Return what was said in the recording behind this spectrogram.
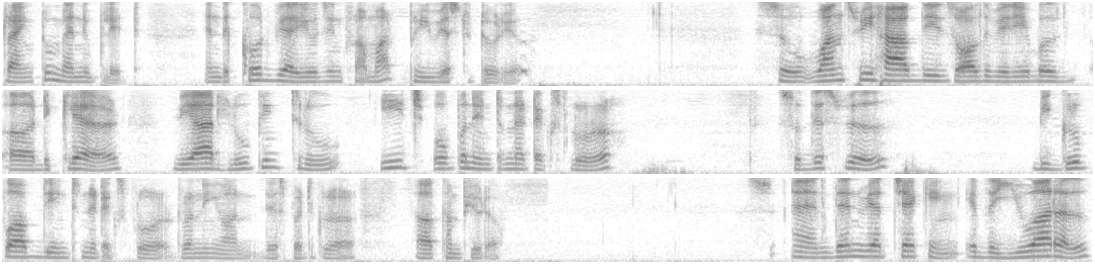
trying to manipulate and the code we are using from our previous tutorial. So once we have these all the variables uh, declared we are looping through each open internet explorer so this will be group of the Internet Explorer running on this particular uh, computer. So, and then we are checking if the URL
